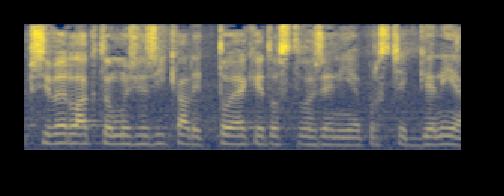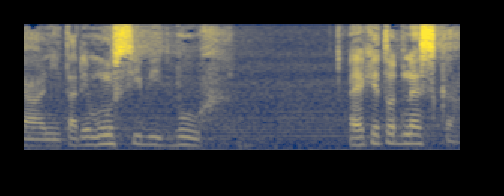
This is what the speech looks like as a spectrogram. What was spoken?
přivedla k tomu, že říkali, to, jak je to stvořený, je prostě geniální. Tady musí být Bůh. A jak je to dneska?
